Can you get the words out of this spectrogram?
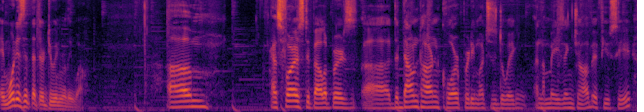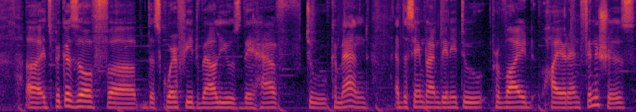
and what is it that they're doing really well? Um, as far as developers, uh, the downtown core pretty much is doing an amazing job. If you see, uh, it's because of uh, the square feet values they have to command. At the same time, they need to provide higher end finishes,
